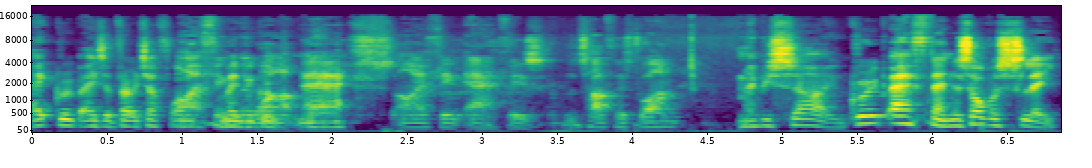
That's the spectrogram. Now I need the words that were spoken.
A Group A is a very tough one. I think maybe the one up F. next, I think F is the toughest one. Maybe so. Group F then is obviously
